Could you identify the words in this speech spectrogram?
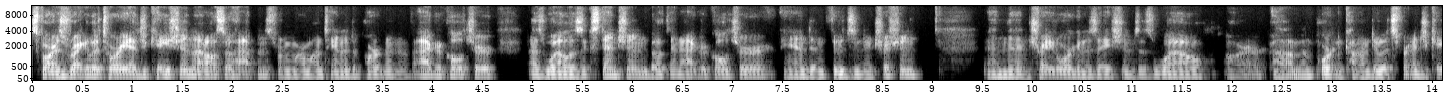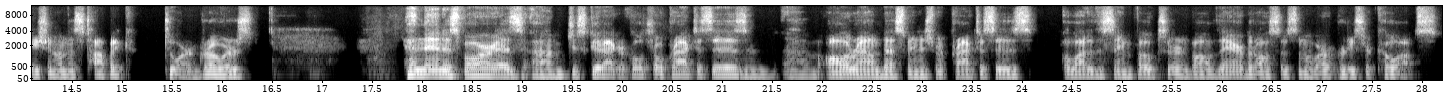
As far as regulatory education, that also happens from our Montana Department of Agriculture, as well as extension, both in agriculture and in foods and nutrition. And then trade organizations as well are um, important conduits for education on this topic to our growers. And then as far as um, just good agricultural practices and um, all around best management practices, a lot of the same folks are involved there, but also some of our producer co-ops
